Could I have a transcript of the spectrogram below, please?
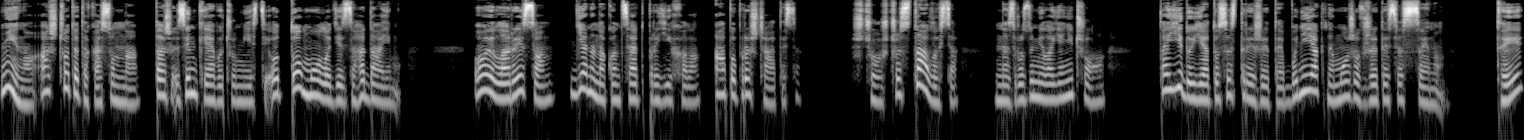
Ніно, а що ти така сумна? Та ж Зінкевич у місті, от то молодість згадаємо. Ой, Ларисо, я не на концерт приїхала, а попрощатися. Що, що сталося? Не зрозуміла я нічого. Та їду я до сестри жити, бо ніяк не можу вжитися з сином. Ти?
